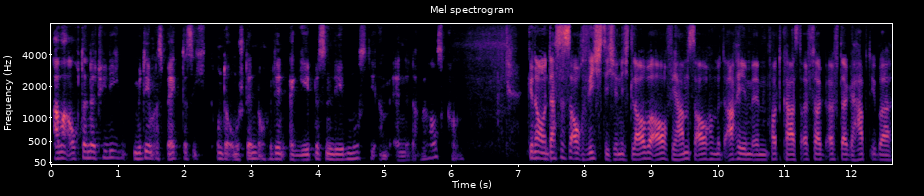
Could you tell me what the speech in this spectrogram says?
aber auch dann natürlich mit dem Aspekt, dass ich unter Umständen auch mit den Ergebnissen leben muss, die am Ende dabei rauskommen. Genau, und das ist auch wichtig. Und ich glaube auch, wir haben es auch mit Achim im Podcast öfter, öfter gehabt über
